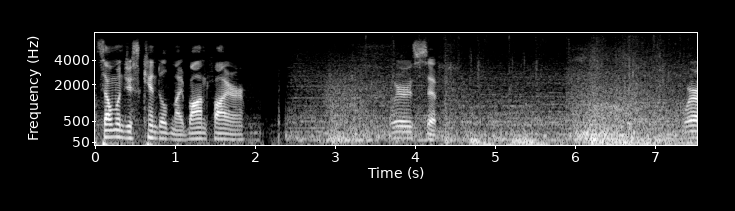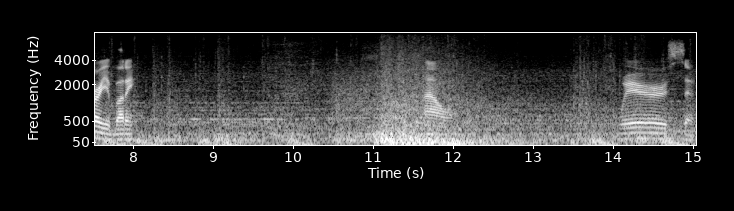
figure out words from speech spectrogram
Someone just kindled my bonfire. Where's Sif? Where are you, buddy? Ow. Where's Sif?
